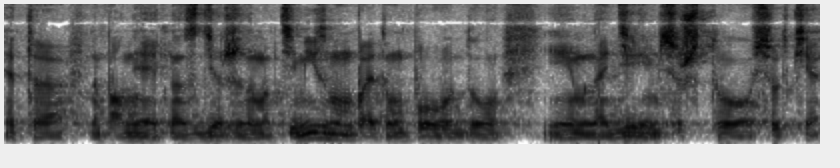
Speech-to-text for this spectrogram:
это наполняет нас сдержанным оптимизмом по этому поводу, и мы надеемся, что все-таки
